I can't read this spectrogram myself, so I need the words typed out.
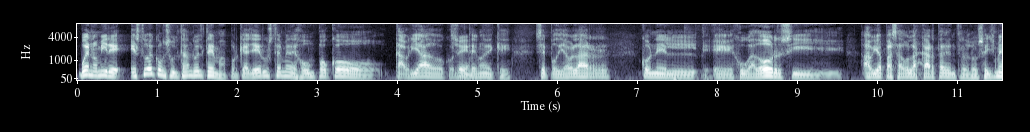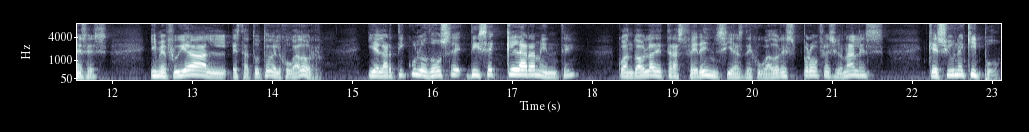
Bueno, mire, estuve consultando el tema, porque ayer usted me dejó un poco cabreado con Sí. el tema de que se podía hablar con el eh, jugador si había pasado la carta dentro de los seis meses, y me fui al estatuto del jugador. Y el artículo 12 dice claramente, cuando habla de transferencias de jugadores profesionales, que si un equipo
